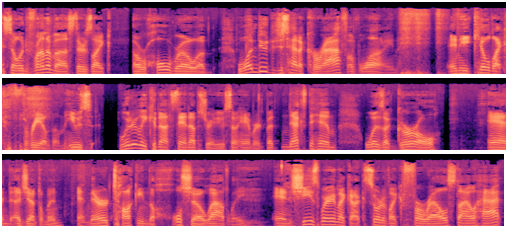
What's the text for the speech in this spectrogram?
So in front of us, there's like a whole row of one dude just had a carafe of wine and he killed like three of them. He was literally could not stand up straight. He was so hammered. But next to him was a girl and a gentleman, and they're talking the whole show loudly. Mm-hmm. And she's wearing like a sort of like Pharrell style hat.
